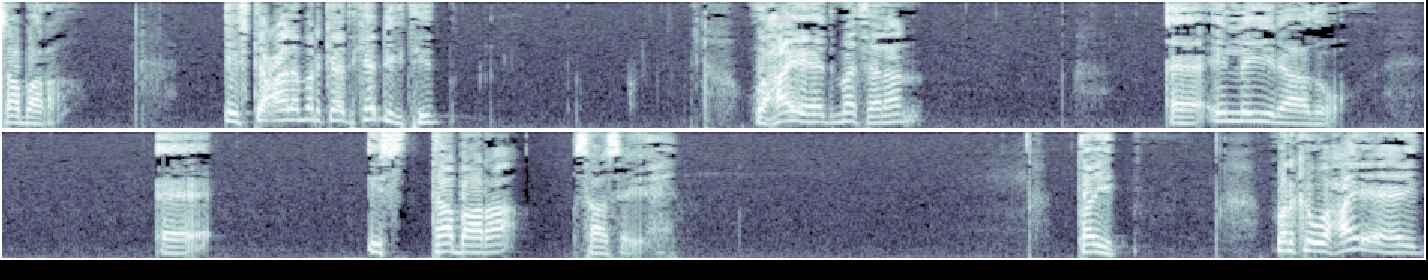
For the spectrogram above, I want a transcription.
sabra iftacala markaad ka dhigtid waxay ahayd mathalan in la yidhaahdo istabara saasay ahayd. Ayib marka waxay ahayd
